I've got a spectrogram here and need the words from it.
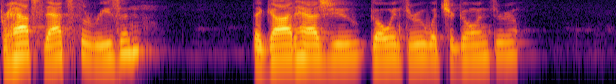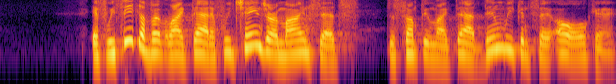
Perhaps that's the reason that God has you going through what you're going through? If we think of it like that, if we change our mindsets to something like that, then we can say, oh, okay,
